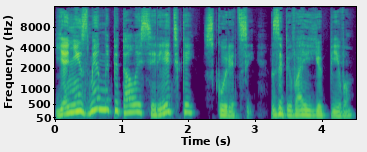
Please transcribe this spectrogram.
я неизменно питалась редькой с курицей, запивая ее пивом.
